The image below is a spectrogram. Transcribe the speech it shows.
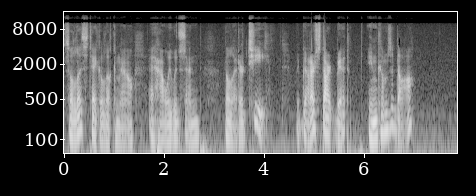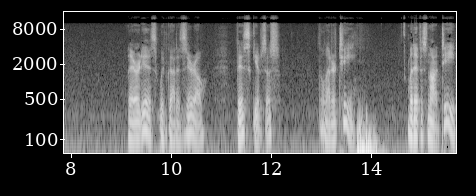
So let's take a look now at how we would send the letter T. We've got our start bit. In comes a dah. There it is. We've got a zero. This gives us the letter T. But if it's not a T,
